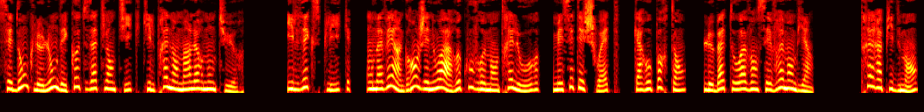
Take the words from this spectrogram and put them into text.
C'est donc le long des côtes atlantiques qu'ils prennent en main leur monture. Ils expliquent, on avait un grand génois à recouvrement très lourd, mais c'était chouette, car au portant, le bateau avançait vraiment bien. Très rapidement,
